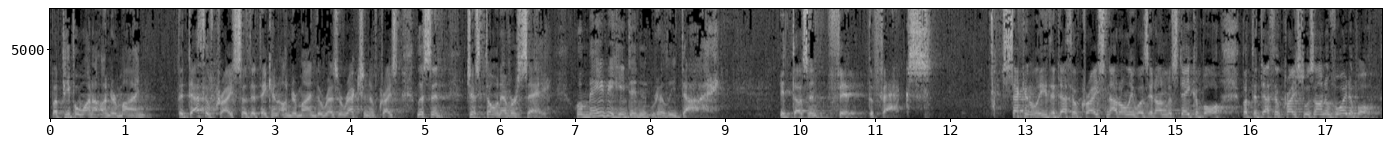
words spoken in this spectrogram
but people want to undermine the death of Christ so that they can undermine the resurrection of Christ. Listen, just don't ever say, well, maybe he didn't really die. It doesn't fit the facts. Secondly, the death of Christ, not only was it unmistakable, but the death of Christ was unavoidable.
